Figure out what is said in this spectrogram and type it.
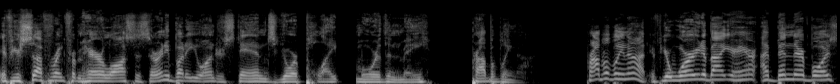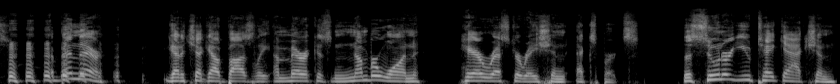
if you're suffering from hair loss, is there anybody who understands your plight more than me? Probably not. Probably not. If you're worried about your hair, I've been there, boys. I've been there. You got to check out Bosley, America's number one hair restoration experts. The sooner you take action,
